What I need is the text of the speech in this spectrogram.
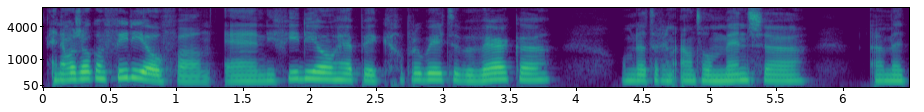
en er was ook een video van. En die video heb ik geprobeerd te bewerken, omdat er een aantal mensen uh, met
